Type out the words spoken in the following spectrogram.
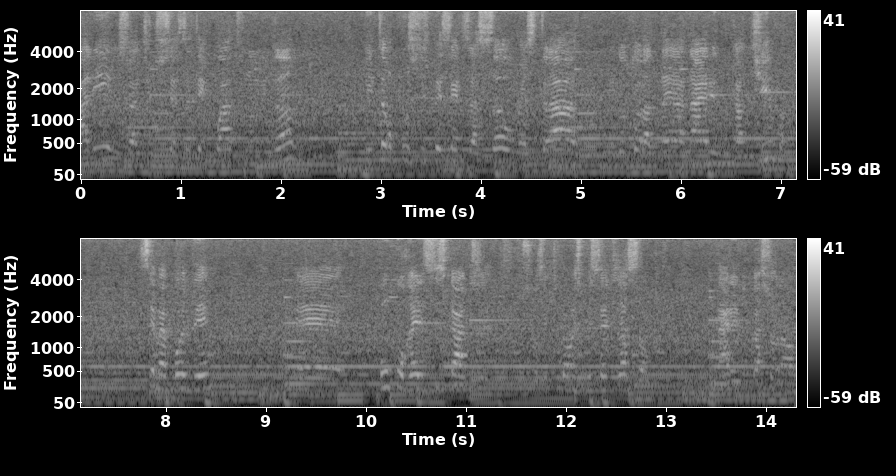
ali no artigo 64, se não me engano. Então, curso de especialização, mestrado e doutorado na área educativa, você vai poder é, concorrer a esses cargos se você tiver uma especialização na área educacional.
